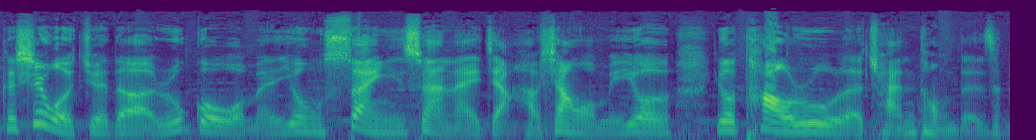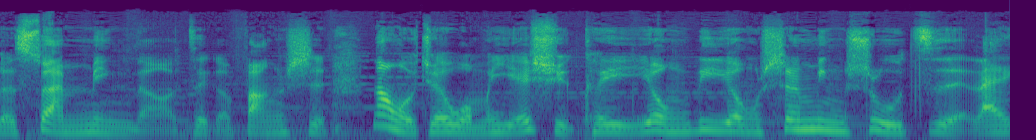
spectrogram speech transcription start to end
可是我觉得，如果我们用算一算来讲，好像我们又又套入了传统的这个算命的这个方式。那我觉得我们也许可以用利用生命数字来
